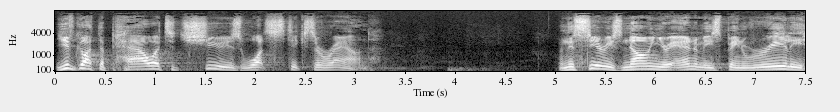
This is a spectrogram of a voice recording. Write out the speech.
You've got the power to choose what sticks around. And this series, Knowing Your Enemy, has been really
